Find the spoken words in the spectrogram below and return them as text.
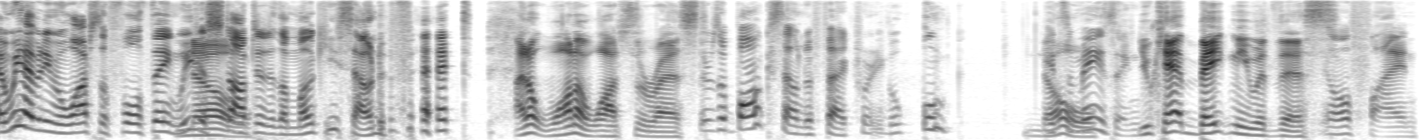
And we haven't even watched the full thing. We just stopped it at the monkey sound effect. I don't want to watch the rest. There's a bonk sound effect where you go bonk. No, It's amazing. You can't bait me with this. Oh, fine.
